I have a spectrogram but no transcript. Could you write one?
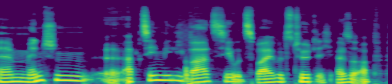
Ähm, Menschen äh, ab 10 Millibar CO2 wird es tödlich, also ab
